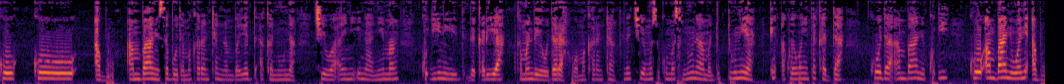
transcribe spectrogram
ko ko abu an bani saboda makarantar nan ba yadda aka nuna cewa aini ina neman kuɗi ne da ƙarya kamar da yaudara wa makarantar. Na ce musu kuma su nuna ma duk duniya in akwai wani takarda ko da an bani kuɗi ko an bani wani abu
